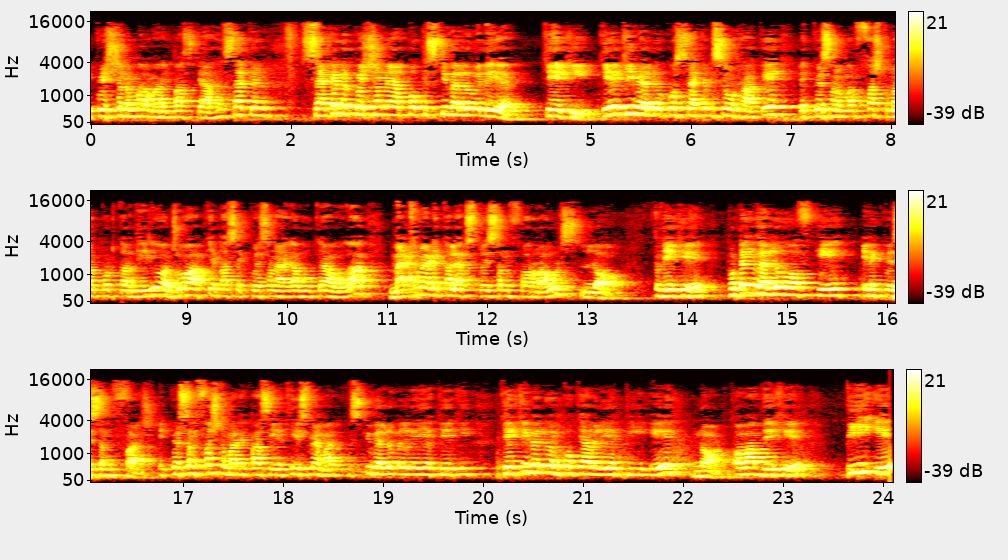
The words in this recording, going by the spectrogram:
equation number हमारे पास क्या है? सेकंड सेकंड इक्वेशन में आपको किसकी वैल्यू मिली है? के की। के की वैल्यू को सेकंड से उठा के इक्वेशन नंबर फ़र्स्ट में पुट कर दीजिए और जो आपके पास इक्वेशन आएगा वो क्या होगा? Mathematical expression for Raoult's law तो देखिए putting value of K in equation first equation first हमारे पास ये थी, इसमें हमारे किसकी वैल्यू मिल गई है के की। के की वैल्यू हमको क्या मिली है? पी ए नॉट अब आप देखिए पी ए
